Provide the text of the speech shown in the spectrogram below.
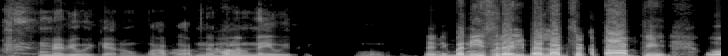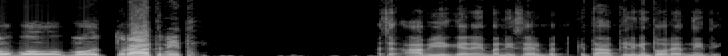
میں بھی وہی کہہ رہا ہوں۔ آپ نے بولا ہاں۔ نہیں ہوئی تھی۔ نہیں نہیں بنی اسرائیل پہ الگ سے کتاب تھی۔ وہ وہ وہ تورات نہیں تھی۔ اچھا آپ یہ کہہ رہے ہیں بنی اسرائیل پہ کتاب تھی لیکن تورات نہیں تھی۔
